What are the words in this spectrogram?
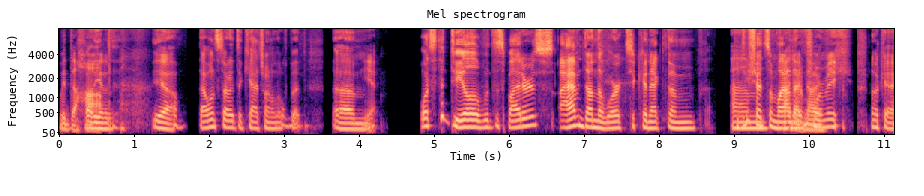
with the by the end of the, yeah, that one started to catch on a little bit. Um, Yeah. What's the deal with the spiders? I haven't done the work to connect them. Could you shed Um, some light on that know. for me? Okay.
